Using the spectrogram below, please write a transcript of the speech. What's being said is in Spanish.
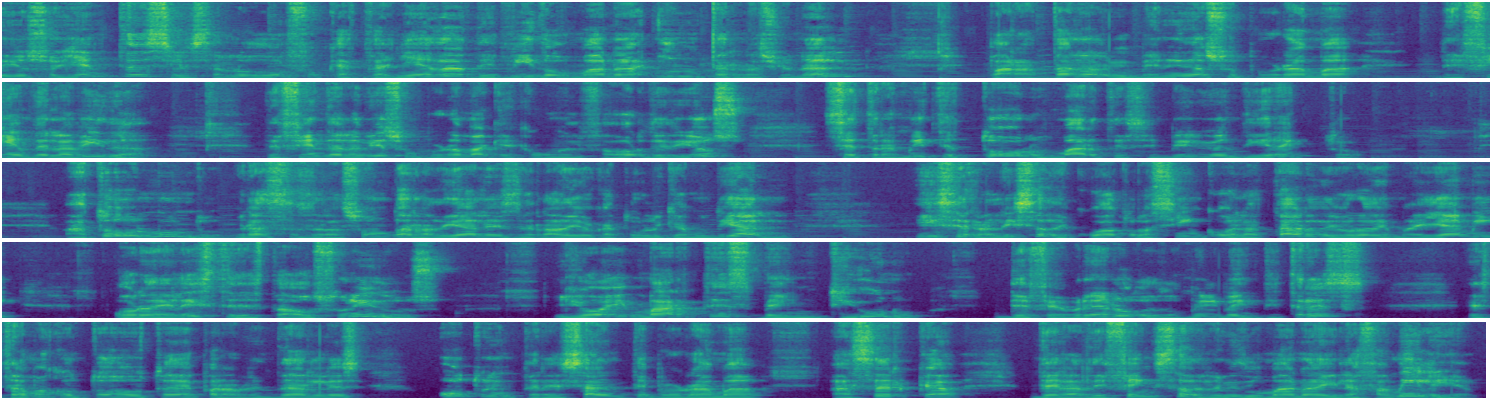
Queridos oyentes, les saludo Adolfo Castañeda de Vida Humana Internacional para dar la bienvenida a su programa Defiende la Vida. Defiende la Vida es un programa que con el favor de Dios se transmite todos los martes en vivo en directo a todo el mundo gracias a las ondas radiales de Radio Católica Mundial y se realiza de 4 a 5 de la tarde, hora de Miami, hora del este de Estados Unidos. Y hoy martes 21 de febrero de 2023 Estamos con todos ustedes para brindarles otro interesante programa acerca de la defensa de la vida humana y la familia.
